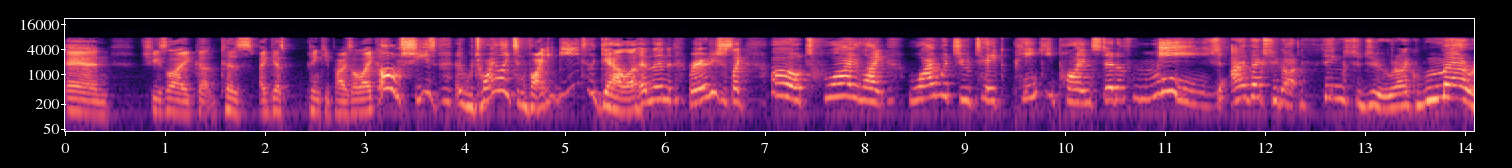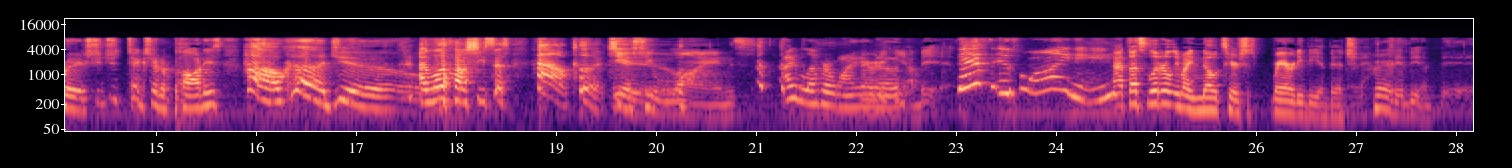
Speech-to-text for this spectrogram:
and she's like, uh, because I guess Pinkie Pie's all like, oh, she's Twilight's inviting me to the gala, and then Rarity's just like, oh, Twilight, why would you take Pinkie Pie instead of me? I've actually got things to do, like marriage. She just takes her to parties. How could you? I love how she says, "How could you?" Yeah, she whines. I love her whining though. Rarity be a bitch. This is whining. That, that's literally my notes here. It's just Rarity be a bitch, Rarity be a bitch.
